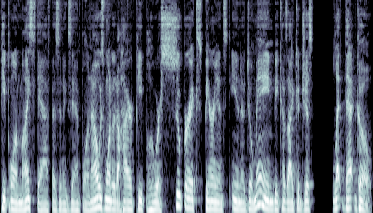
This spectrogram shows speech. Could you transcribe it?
people on my staff as an example and I always wanted to hire people who are super experienced in a domain because I could just let that go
